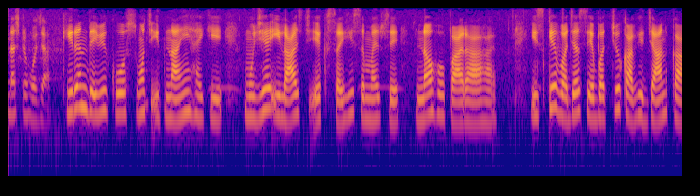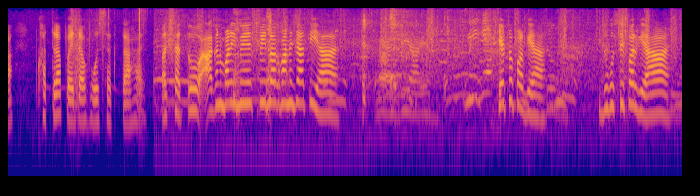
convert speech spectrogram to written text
नष्ट हो जाए। किरण देवी को सोच इतना ही है कि मुझे इलाज एक सही समय से न हो पा रहा है। इसके वजह से बच्चों का भी जान का खतरा पैदा हो सकता है। अच्छा तो आंगनबाड़ी में सुई लगवाने जाती है? केठो पड़ गया है? दूगो सुई पड़ गया है?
